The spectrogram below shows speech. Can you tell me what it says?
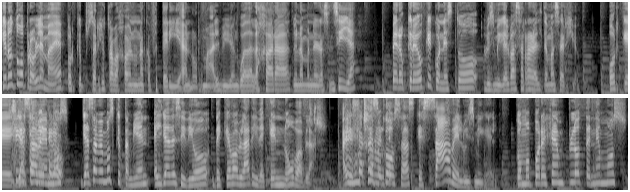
Que no tuvo problema, ¿eh? porque pues, Sergio trabajaba en una cafetería normal, vivía en Guadalajara de una manera sencilla, pero creo que con esto Luis Miguel va a cerrar el tema Sergio, porque ya sabemos, ya sabemos que también él ya decidió de qué va a hablar y de qué no va a hablar. Hay muchas cosas que sabe Luis Miguel, como por ejemplo tenemos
